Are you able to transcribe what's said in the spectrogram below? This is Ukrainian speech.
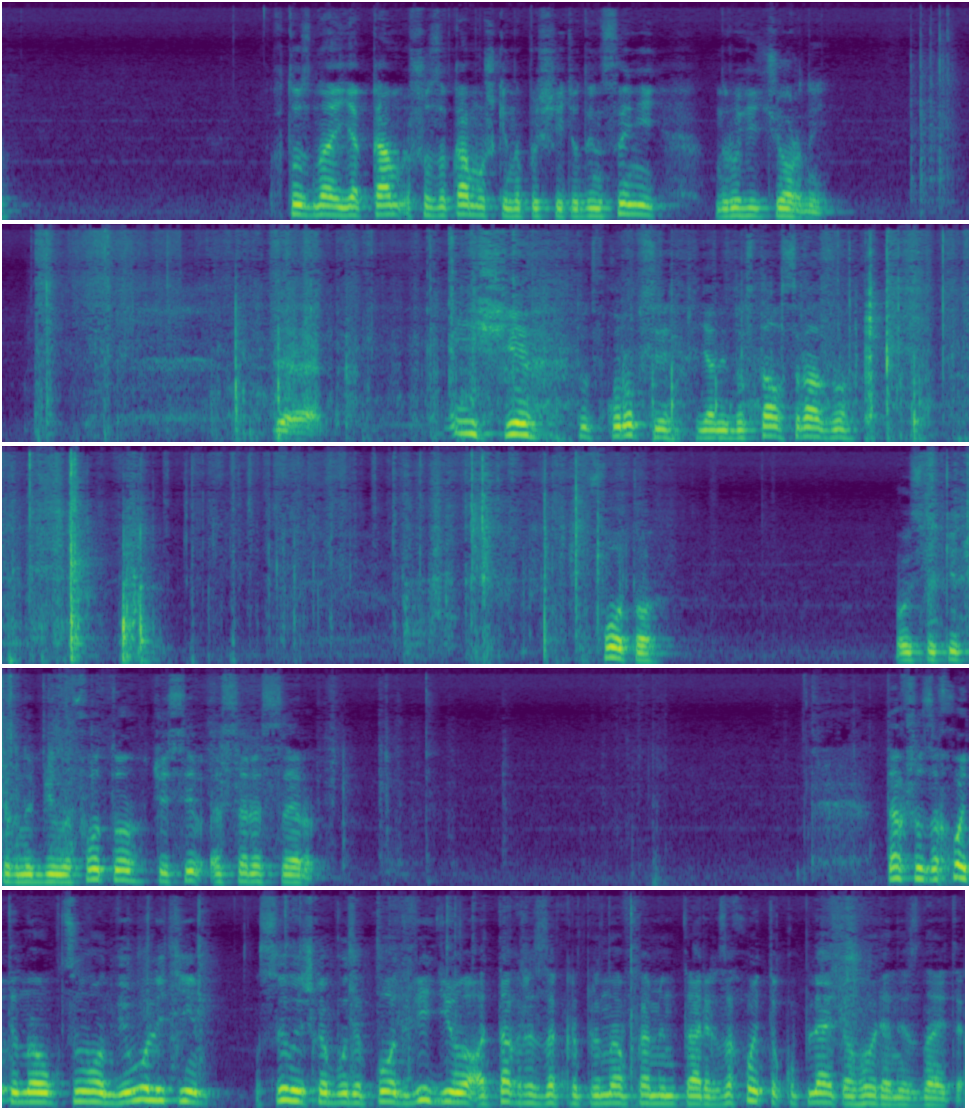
Хто знає, як кам... що за камушки, напишіть. Один синій, другий чорний. Так. І ще тут в коробці я не достав сразу. Фото. Ось таке чорно-біле фото часів СРСР. Так що заходьте на аукціон Віоліті. Ссылочка буде під відео, а також закріплена в коментарях. Заходьте, купляйте, горя не знайте.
